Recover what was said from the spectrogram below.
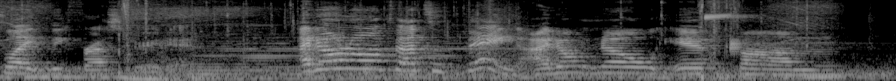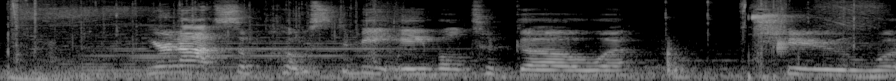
slightly frustrated. I don't know if that's a thing. I don't know if um, you're not supposed to be able to go to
